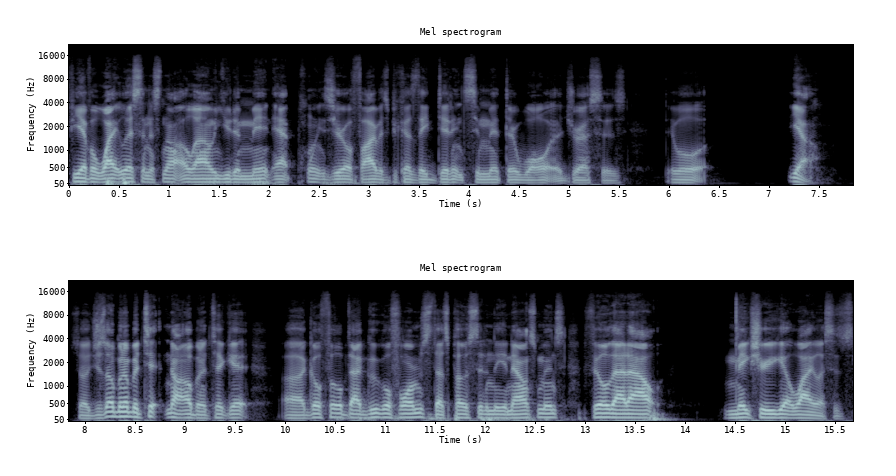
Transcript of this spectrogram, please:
if you have a whitelist and it's not allowing you to mint at 0.05, it's because they didn't submit their wallet addresses. They will, yeah. So just open up a t- not open a ticket. Uh, go fill up that Google Forms that's posted in the announcements. Fill that out. Make sure you get wireless. It's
